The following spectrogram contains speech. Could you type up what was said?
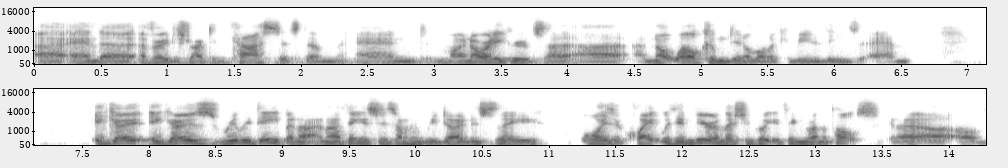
uh, and a, a, very destructive caste system, and minority groups are, are, are, not welcomed in a lot of communities, and it go it goes really deep, and I, and I think it's just something we don't necessarily always equate with India unless you've got your finger on the pulse. You know, uh, of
